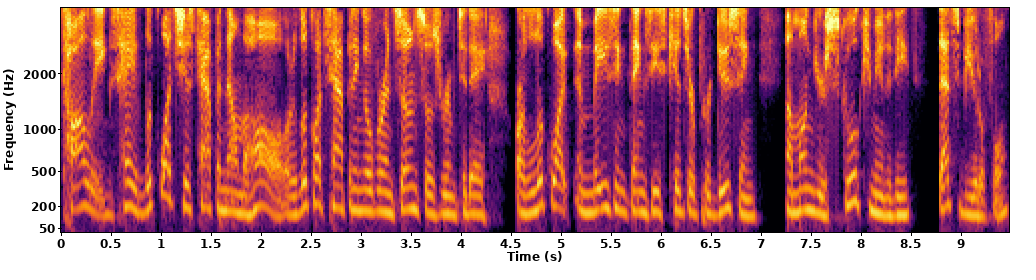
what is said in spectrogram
colleagues, hey, look what's just happened down the hall, or look what's happening over in so and so's room today, or look what amazing things these kids are producing among your school community. That's beautiful.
